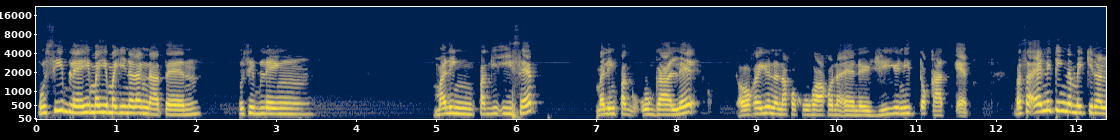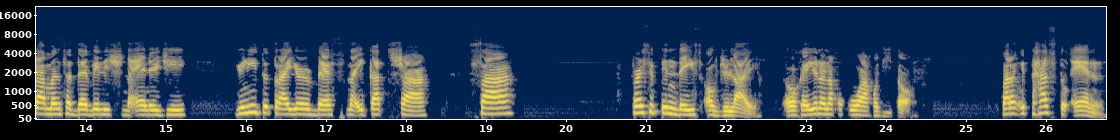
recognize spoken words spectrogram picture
Posible, himay-himayin na lang natin. Posibleng maling pag-iisip, maling pag-ugali. Okay, yun na nakukuha ko na energy. You need to cut it. Basta anything na may kinalaman sa devilish na energy, you need to try your best na i-cut siya sa first 15 days of July. Okay, yun ang nakukuha ko dito. Parang it has to end.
